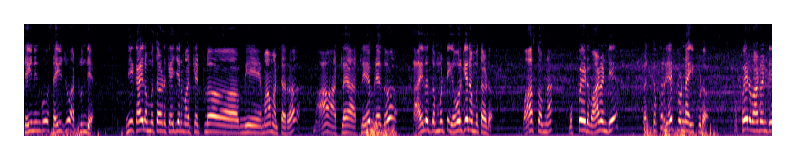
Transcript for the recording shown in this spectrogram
సైనింగు సైజు అట్లుంది. నీ కాయలు అమ్ముతాడు కేజీఎన్ మార్కెట్లో మీ మామ అంటారు. మా అట్లా అట్లా ఏం లేదు. కాయలు దమ్ముంటే ఎవరికైనా అమ్ముతాడు. వాస్తవంన? ముప్పై ఏడు వాడండి. ప్రతి ఒక్క రేట్లు ఉన్నాయి ఇప్పుడు. ముప్పై వాడండి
